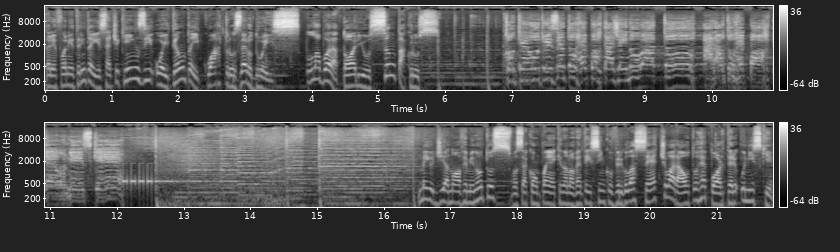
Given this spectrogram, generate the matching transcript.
Telefone 3715-8402. Laboratório Santa Cruz. Conteúdo isento, reportagem no ato. Arauto Repórter Uniski. Meio-dia, nove minutos. Você acompanha aqui na 95,7 o Arauto Repórter Uniski.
